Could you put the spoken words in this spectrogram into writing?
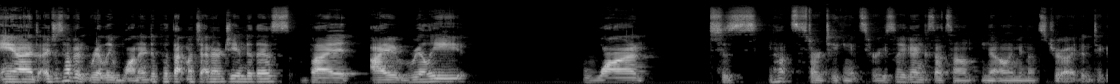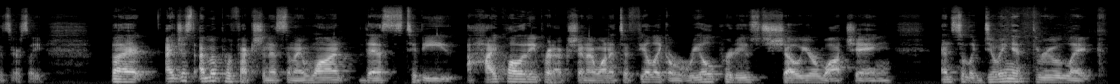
and I just haven't really wanted to put that much energy into this, but I really want to not start taking it seriously again because that's not no i mean that's true i didn't take it seriously. But i just i'm a perfectionist and i want this to be a high quality production. I want it to feel like a real produced show you're watching. And so like doing it through like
